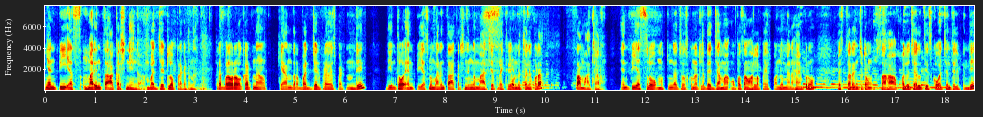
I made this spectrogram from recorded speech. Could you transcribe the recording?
ఎన్పిఎస్ మరింత ఆకర్షణీయంగా బడ్జెట్లో ప్రకటన. ఫిబ్రవరి ఒకటిన కేంద్ర బడ్జెట్ ప్రవేశపెట్టనుంది. దీంతో ఎన్పిఎస్ను మరింత ఆకర్షణీయంగా మార్చే ప్రక్రియ ఉండొచ్చని కూడా సమాచారం. ఎన్పిఎస్లో ముఖ్యంగా చూసుకున్నట్లయితే జమ ఉపసంహరణలపై పన్ను మినహాయింపును విస్తరించడం సహా పలు చర్యలు తీసుకోవచ్చని తెలిపింది.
